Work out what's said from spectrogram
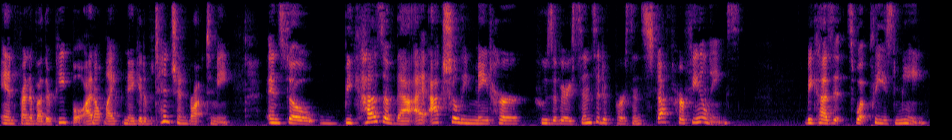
in front of other people. I don't like negative attention brought to me. And so, because of that, I actually made her, who's a very sensitive person, stuff her feelings because it's what pleased me.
